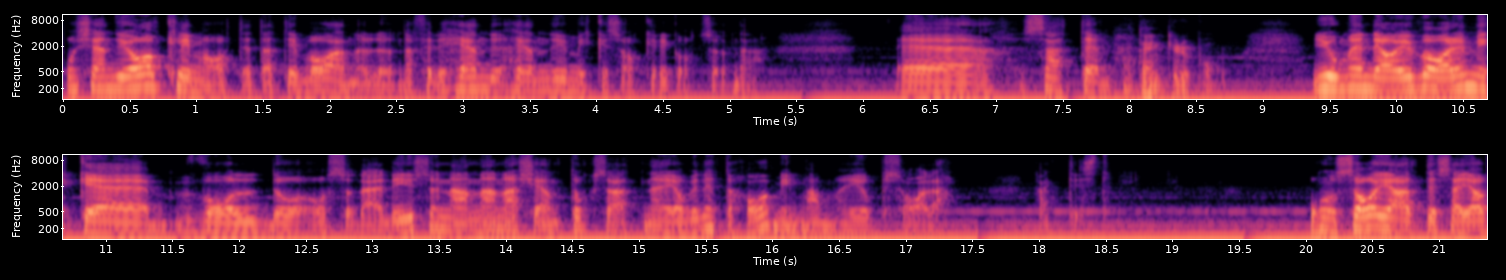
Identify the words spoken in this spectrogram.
Hon kände ju av klimatet, att det var annorlunda. För det händer ju mycket saker i Gottsunda. Eh, så att... Eh, Vad tänker du på? Jo men det har ju varit mycket våld och, och sådär. Det är ju så en annan har känt också att nej jag vill inte ha min mamma i Uppsala. Och hon sa ju alltid så här, jag,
